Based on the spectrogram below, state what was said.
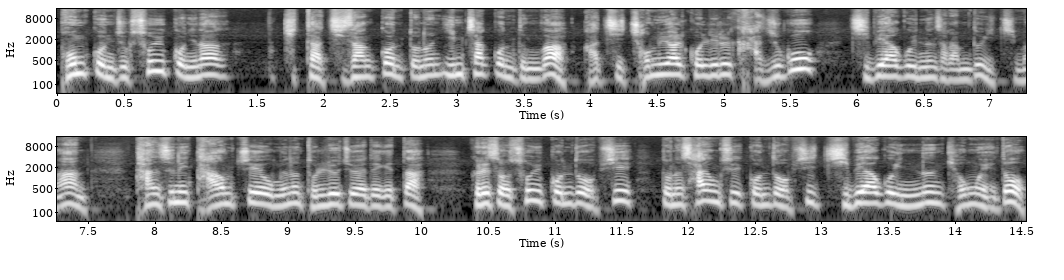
본권 즉 소유권이나 기타 지상권 또는 임차권 등과 같이 점유할 권리를 가지고 지배하고 있는 사람도 있지만 단순히 다음 주에 오면은 돌려줘야 되겠다. 그래서 소유권도 없이 또는 사용수익권도 없이 지배하고 있는 경우에도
